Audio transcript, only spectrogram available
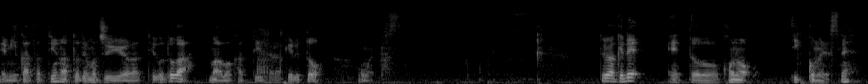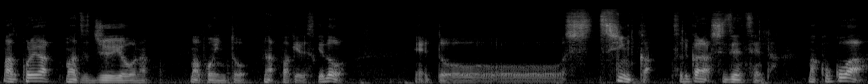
見方っていうのはとても重要だっていうことが、まあ、分かっていただけると思います。というわけで、えっと、この1個目ですね、まあ、これがまず重要な、まあ、ポイントなわけですけど、えっと、進化。それから自然選択、まあ、ここは、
